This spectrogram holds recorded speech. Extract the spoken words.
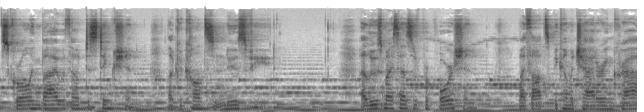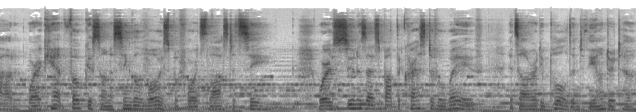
scrolling by without distinction, like a constant news feed. I lose my sense of proportion. My thoughts become a chattering crowd where I can't focus on a single voice before it's lost at sea, where as soon as I spot the crest of a wave, it's already pulled into the undertow.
